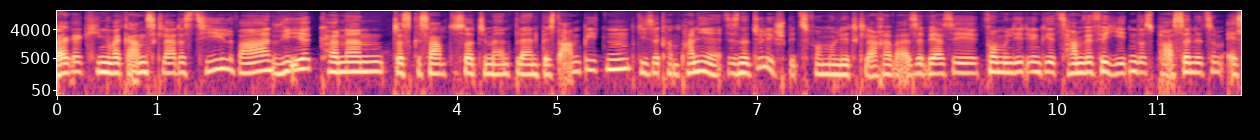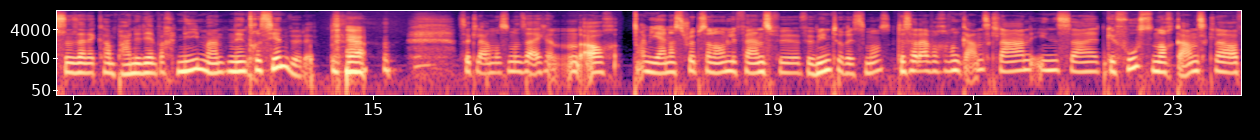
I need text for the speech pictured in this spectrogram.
Burger King war ganz klar, das Ziel war, wir können das gesamte Sortiment Plant-Based anbieten. Diese Kampagne ist natürlich spitz formuliert, klarerweise. Wer sie formuliert, irgendwie jetzt haben wir für jeden das Passende zum Essen, seine Kampagne, die einfach niemanden interessieren würde. Ja. So klar muss man sagen. Und auch Vienna Strips und OnlyFans für, für Wien-Tourismus. Das hat einfach auf einen ganz klaren Insight gefußt und auch ganz klar auf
